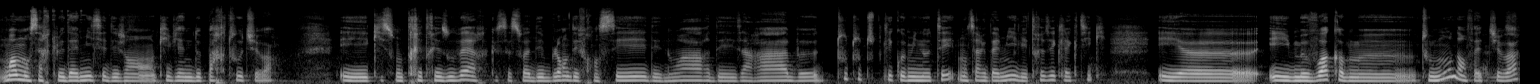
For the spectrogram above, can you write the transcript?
moi, mon cercle d'amis, c'est des gens qui viennent de partout, tu vois, et qui sont très très ouverts, que ce soit des blancs, des français, des noirs, des arabes, tout, toutes les communautés. Mon cercle d'amis, il est très éclectique et, euh, et il me voit comme euh, tout le monde en fait, tu vois.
